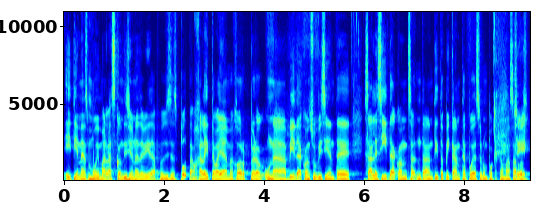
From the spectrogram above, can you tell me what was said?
y tienes muy malas condiciones de vida, pues dices, puta, ojalá y te vaya mejor. Pero una vida con suficiente salecita, con tantito picante, puede ser un poquito más sabroso. Sí,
